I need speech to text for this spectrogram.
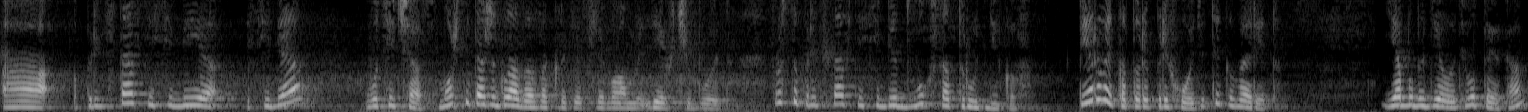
А представьте себе себя вот сейчас, можете даже глаза закрыть, если вам легче будет. Просто представьте себе двух сотрудников. Первый, который приходит и говорит, я буду делать вот это,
